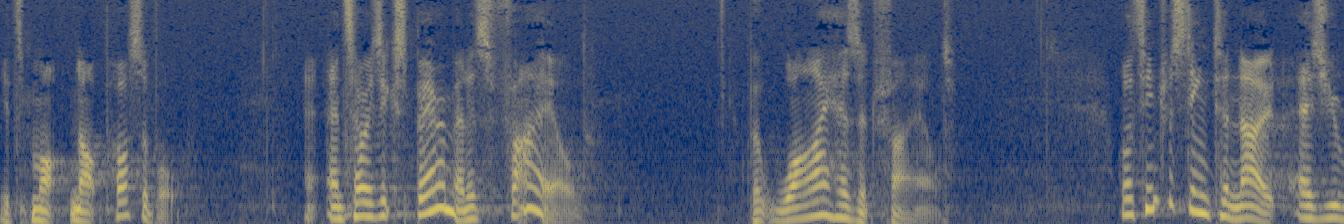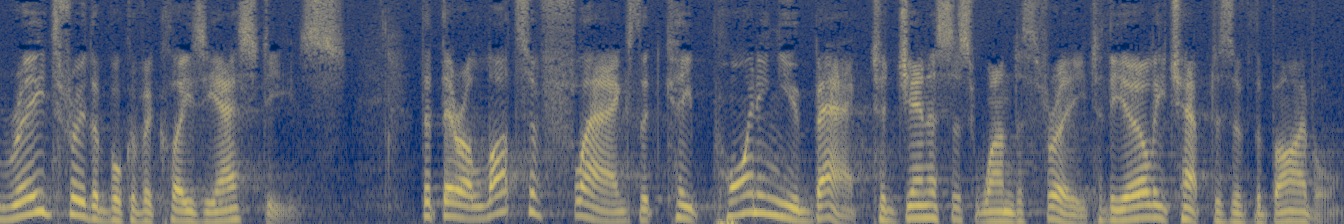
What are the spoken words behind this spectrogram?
It's not possible. And so his experiment has failed. But why has it failed? Well, it's interesting to note as you read through the book of Ecclesiastes that there are lots of flags that keep pointing you back to Genesis 1 to 3, to the early chapters of the Bible.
